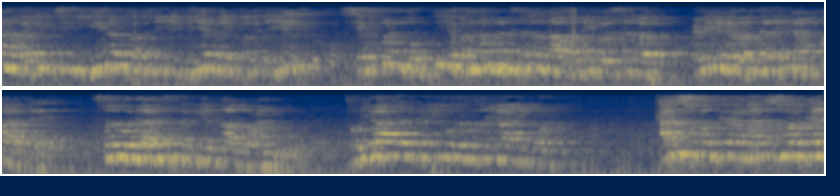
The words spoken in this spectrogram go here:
மேலான வயிற்றின் ஈரப்பகுதியில் வியர்வை பகுதியில் செப்பன் ஒட்டிய வண்ணம் நபிசல்லா அலி வசல்லம் வெளியில வந்ததை நான் பார்க்கிறேன் சொல்வது அரசு நபியல்லாத வாழ்வு தொழிலாளர்களில் ஒரு முதலாளி போல். கல் சுமக்கிற மண் சுமக்கிற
